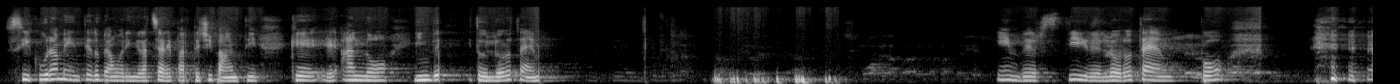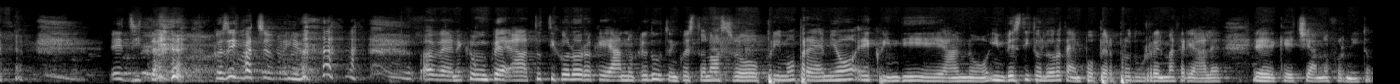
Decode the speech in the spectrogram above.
Sicuramente dobbiamo ringraziare i partecipanti che eh, hanno investito il loro tempo investire il loro tempo e zitta, così faccio prima. Va bene, comunque a tutti coloro che hanno creduto in questo nostro primo premio e quindi hanno investito il loro tempo per produrre il materiale eh, che ci hanno fornito.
